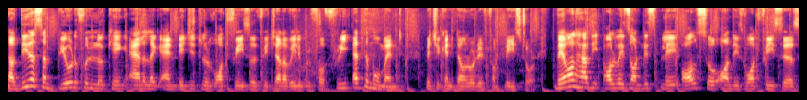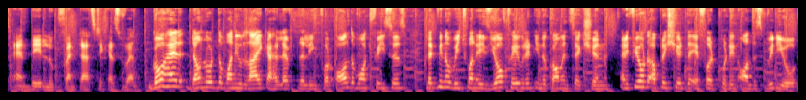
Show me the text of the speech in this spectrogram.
Now, these are some beautiful looking analog and digital watch faces which are available for free at the moment, which you can download it from Play Store. They all have the always on display also on these watch faces and they look fantastic as well. Go ahead, download the one you like. I have left the link for all the watch faces. Let me know which one is your favorite in the comment section. And if you want to appreciate the effort put in on this video,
